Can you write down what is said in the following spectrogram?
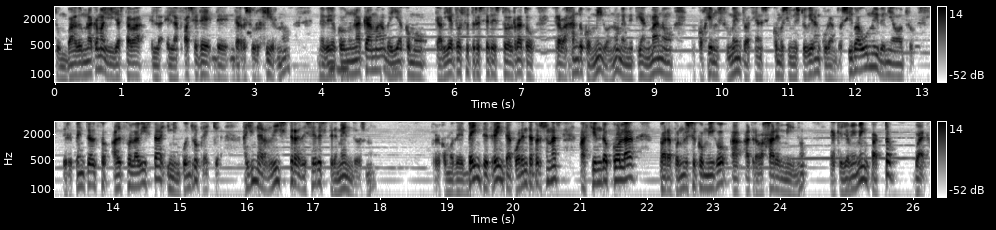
tumbado en una cama, yo ya estaba en la, fase de, resurgir, ¿no? Me veo con una cama, veía como que había dos o tres seres todo el rato trabajando conmigo, ¿no? Me metían mano, cogían instrumento, hacían como si me estuvieran curando. Si iba uno y venía otro. De repente alzo, alzo la vista y me encuentro que hay, que hay una ristra de seres tremendos, ¿no? Pero como de 20, 30, 40 personas haciendo cola para ponerse conmigo a, trabajar en mí, ¿no? Y aquello a mí me impactó. Bueno,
